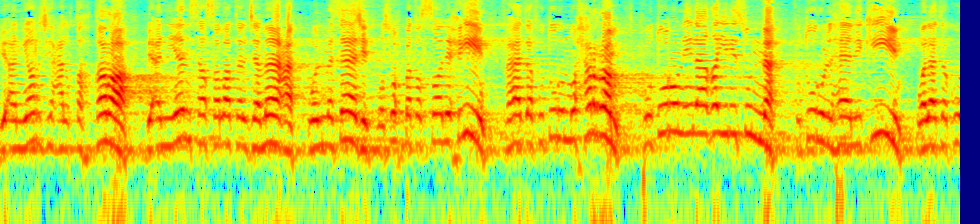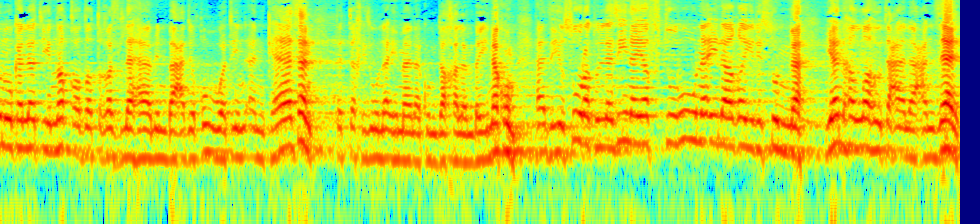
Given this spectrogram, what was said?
بأن يرجع القهقرة بأن ينسى صلاة الجماعة والمساجد وصحبة الصالحين فهذا فتور محرم فتور إلى غير سنة فتور الهالكين ولا تكونوا كالتي نقضت غزلها من بعد قوة أنكاثا تتخذون إيمانكم دخلا بينكم. هذه صورة الذين يفترون إلى غير سنة ينهى الله تعالى عن ذلك.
